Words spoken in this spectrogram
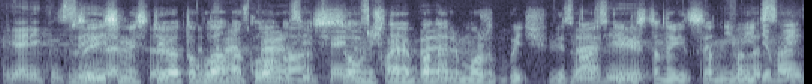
В зависимости uh, от угла наклона, солнечная панель может быть видна или становиться невидимой.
